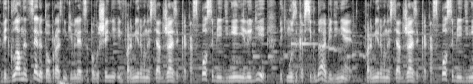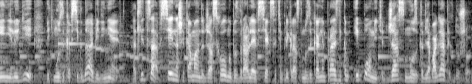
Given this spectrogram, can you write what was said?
Ведь главной целью этого праздника является повышение информированности о джазе как о способе единения людей, ведь музыка всегда объединяет. Информированности о джазе как о способе единения людей, ведь музыка всегда объединяет. От лица всей нашей команды Jazz Hall мы поздравляем всех с этим прекрасным музыкальным праздником и помните, джаз – музыка для богатых душой.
